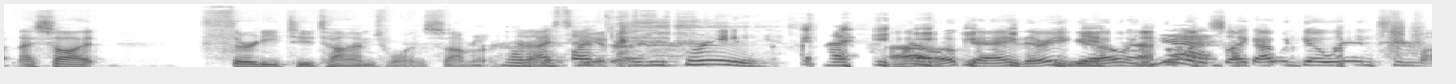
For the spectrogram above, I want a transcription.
it. And I saw it 32 times one summer. But I saw theater. 33. Oh, okay. There you go. You know, Yeah. it's like I would go into. My,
